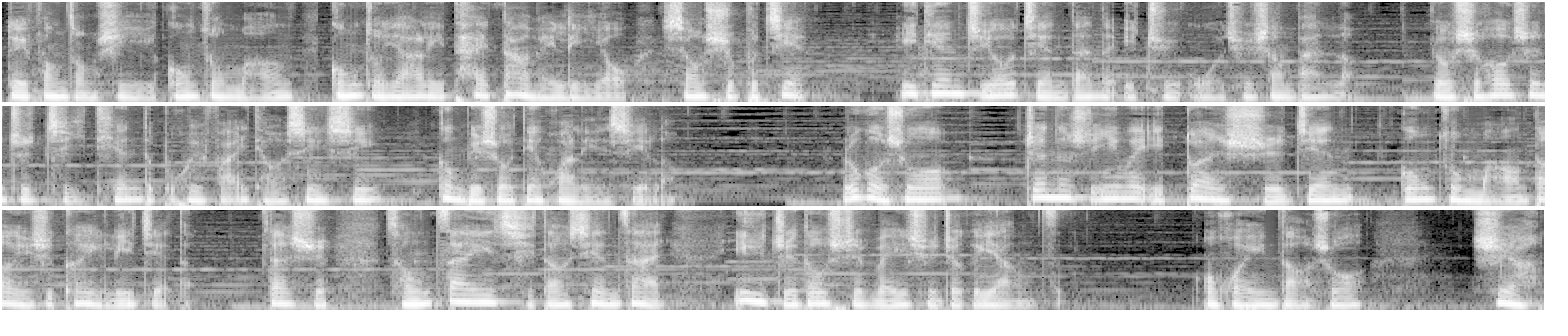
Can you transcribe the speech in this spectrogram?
对方总是以工作忙、工作压力太大为理由消失不见，一天只有简单的一句“我去上班了”，有时候甚至几天都不会发一条信息，更别说电话联系了。如果说真的是因为一段时间工作忙，倒也是可以理解的。但是从在一起到现在，一直都是维持这个样子。我回应道：“说，是啊，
